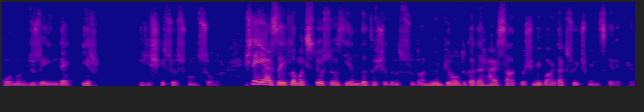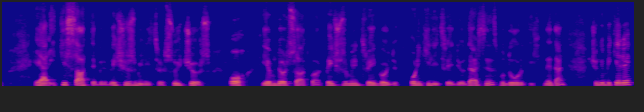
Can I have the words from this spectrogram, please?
hormonu düzeyinde bir ilişki söz konusu olur. İşte eğer zayıflamak istiyorsanız yanında taşıdığınız sudan mümkün olduğu kadar her saat başı bir bardak su içmeniz gerekiyor. Eğer 2 saatte bir 500 mililitre su içiyoruz, oh 24 saat var 500 mililitreyi böldük 12 litre ediyor derseniz bu doğru değil. Neden? Çünkü bir kere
